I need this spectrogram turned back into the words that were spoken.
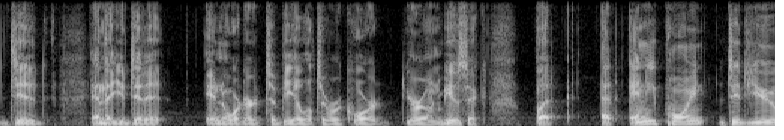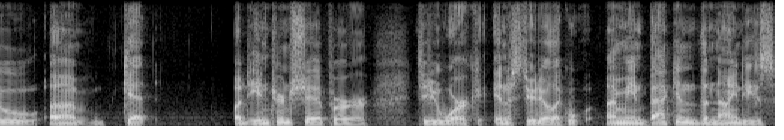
did and that you did it in order to be able to record your own music. But at any point, did you um, get an internship or did you work in a studio? Like, I mean, back in the 90s,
